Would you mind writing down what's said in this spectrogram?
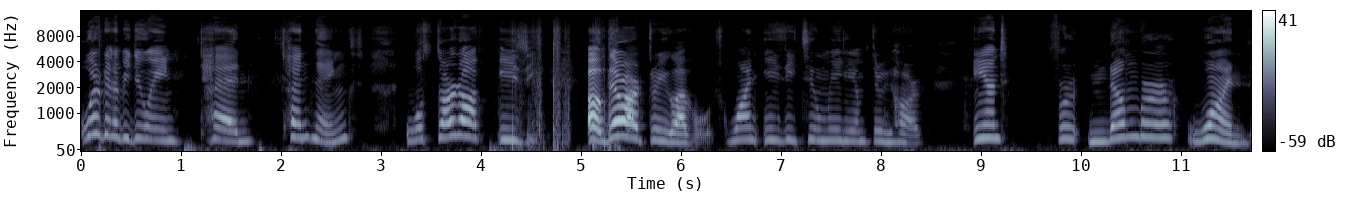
We're going to be doing 10 10 things. We'll start off easy. Oh, there are three levels one easy, two medium, three hard. And for number one,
